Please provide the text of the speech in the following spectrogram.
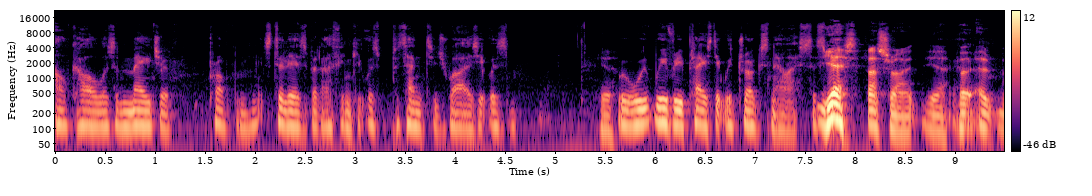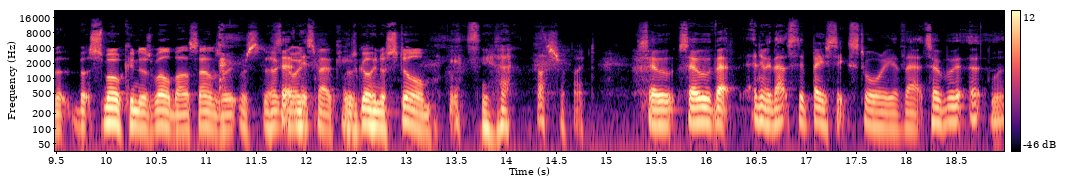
alcohol was a major problem. It still is, but I think it was percentage-wise, it was. Yeah. We, we've replaced it with drugs now. I suspect. Yes, that's right. Yeah, but uh, but but smoking as well. By the sounds of it, was uh, Certainly going, smoking. was going a storm. Yes. Yeah, that's right. So, so that anyway, that's the basic story of that. So, uh, Wow.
